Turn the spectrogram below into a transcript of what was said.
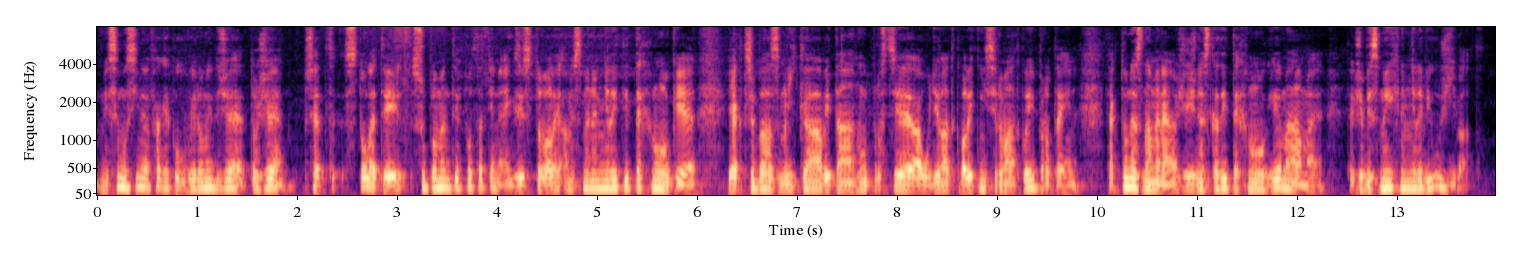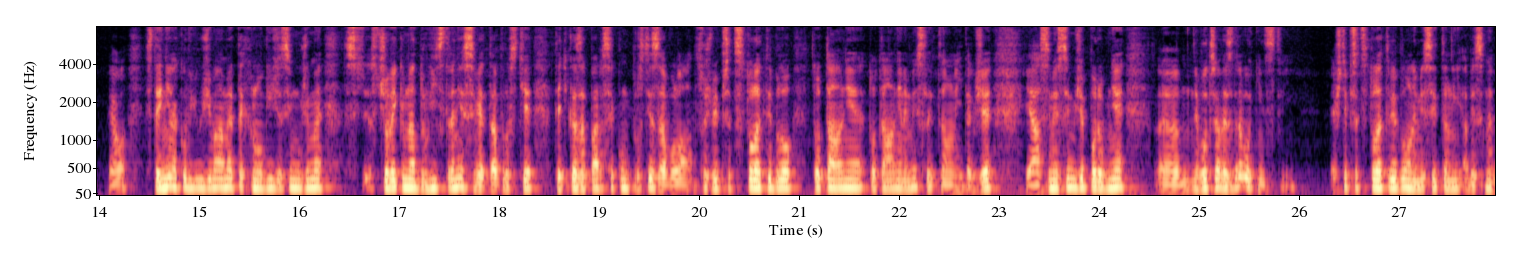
My si musíme fakt jako uvědomit, že to, že před 100 lety suplementy v podstatě neexistovaly a my jsme neměli ty technologie, jak třeba z mlíka vytáhnout prostě a udělat kvalitní syrovátkový protein, tak to neznamená, že když dneska ty technologie máme, takže bychom jich neměli využívat. Jo? Stejně jako využíváme technologii, že si můžeme s člověkem na druhé straně světa prostě teďka za pár sekund prostě zavolat, což by před stolety bylo totálně, totálně nemyslitelné. Takže já si myslím, že podobně, eh, nebo třeba ve zdravotnictví, ještě před stolety by bylo nemyslitelné, aby jsme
